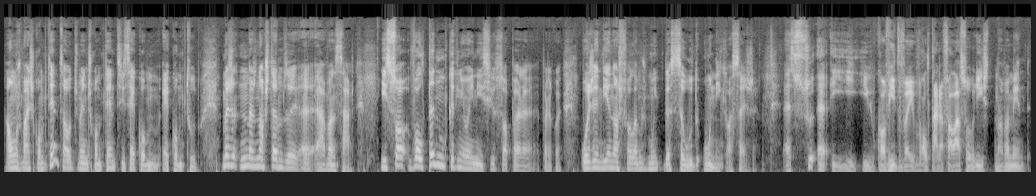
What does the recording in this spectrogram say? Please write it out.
há uns mais competentes, há outros menos competentes, isso é como, é como tudo. Mas, mas nós estamos a, a avançar. E só, voltando um bocadinho ao início, só para, para. Hoje em dia nós falamos muito da saúde única, ou seja, a, a, e, e o Covid veio voltar a falar sobre isto novamente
